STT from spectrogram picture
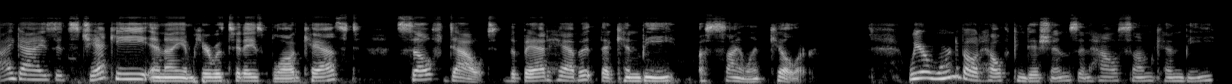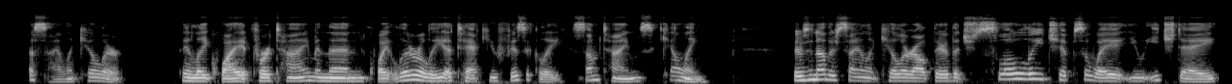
Hi, guys, it's Jackie, and I am here with today's blogcast Self Doubt, the bad habit that can be a silent killer. We are warned about health conditions and how some can be a silent killer. They lay quiet for a time and then, quite literally, attack you physically, sometimes killing. There's another silent killer out there that slowly chips away at you each day,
